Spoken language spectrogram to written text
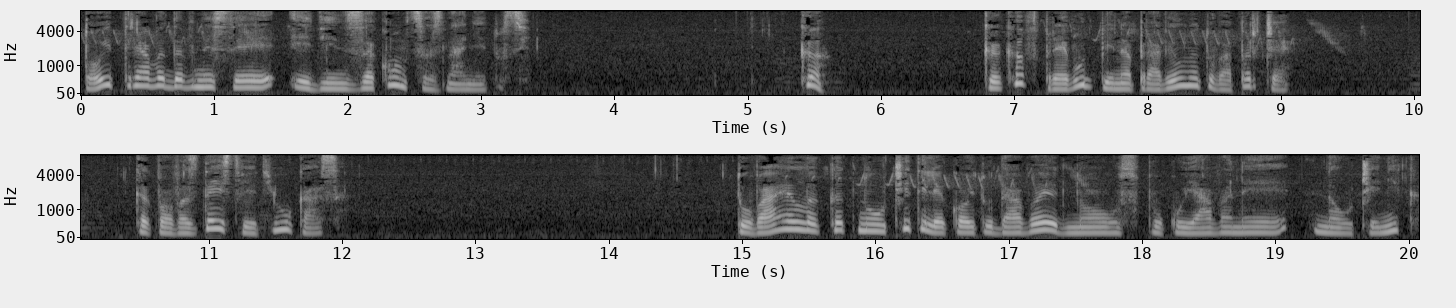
той трябва да внесе един закон в съзнанието си. К. Какъв превод би направил на това парче? Какво въздействие ти оказа? Това е лъкът на учителя, който дава едно успокояване на ученика.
